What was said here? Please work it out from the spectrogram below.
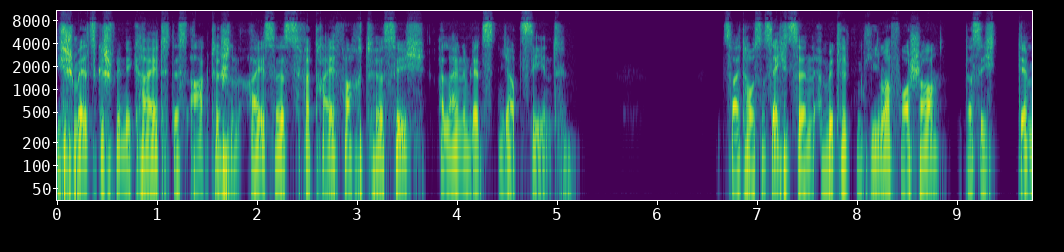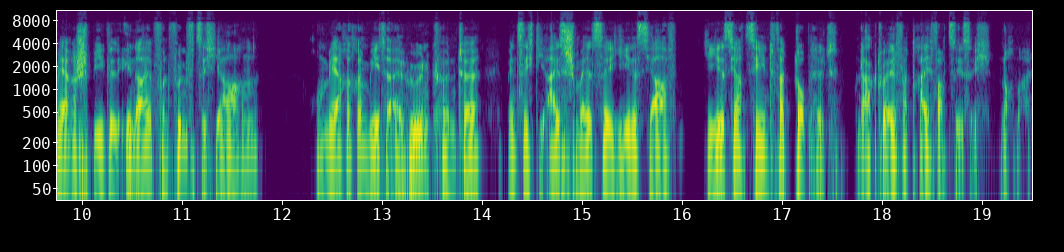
Die Schmelzgeschwindigkeit des arktischen Eises verdreifachte sich allein im letzten Jahrzehnt. 2016 ermittelten Klimaforscher, dass sich der Meeresspiegel innerhalb von 50 Jahren um mehrere Meter erhöhen könnte, wenn sich die Eisschmelze jedes Jahr jedes Jahrzehnt verdoppelt und aktuell verdreifacht sie sich nochmal.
